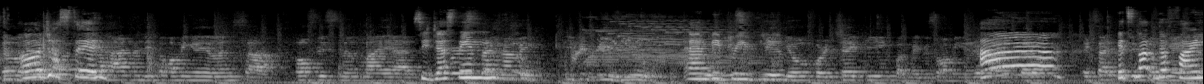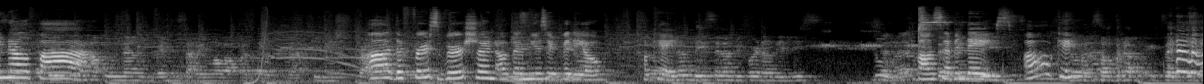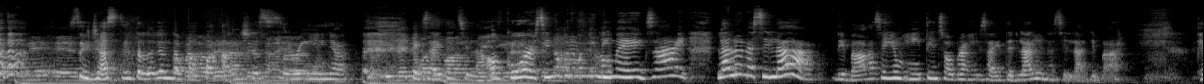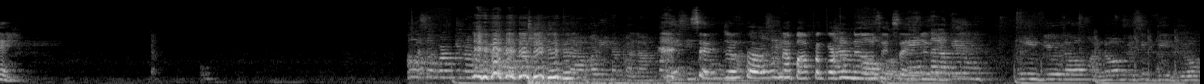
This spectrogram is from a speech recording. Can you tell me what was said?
Oh, Justin! Nandito kami ngayon sa office ng Maya. Si Justin. First time namin i-preview. MV preview. video for checking pag may gusto. Ah! Pero It's not the final pa. ito yung unang beses namin mapapanood na finished product. Ah, the first version of the music video. So, Okay. ilang days na lang before ng release? Oh, seven days. Oh, okay. So, sobrang excited na kami. And Si Justin talagang napapakansya sa sarili niya. Excited sila. Of course, sino ba namang hindi may excite? Lalo na sila, 'di ba? Kasi yung 18 sobrang excited, lalo na sila, 'di ba? Okay. Ako sobrang kinakabahan kanina pa lang. Sedyo to, napapagod na ako ko, Sedyo. ngayon talaga yung preview ng ano, music video.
